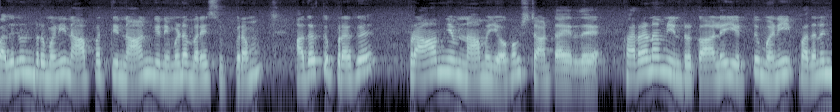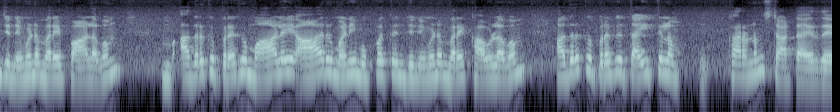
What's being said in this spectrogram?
பதினொன்று மணி நாற்பத்தி நான்கு நிமிடம் வரை சுப்ரம் அதற்கு பிறகு பிராமியம் நாம யோகம் ஸ்டார்ட் ஆயிருது. கரணம் இன்று காலை எட்டு மணி பதினஞ்சு நிமிடம் வரை பாலவம். அதற்கு பிறகு மாலை ஆறு மணி முப்பத்தஞ்சு நிமிடம் வரை கௌளவம் அதற்கு பிறகு தைத்திலம் கரணம் ஸ்டார்ட் ஆயிடுது.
